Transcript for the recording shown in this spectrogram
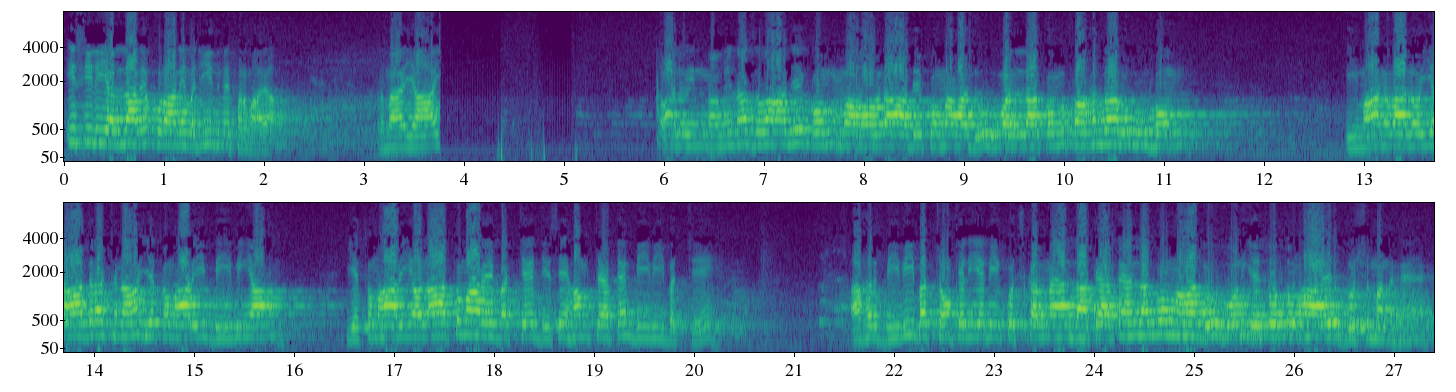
اسی لیے اللہ نے قرآن مجید میں فرمایا فرمایا قالوا ان من ازواجكم واولادكم عدوا لكم فاحذروهم. ایمان والو، یاد رکھنا، یہ تمہاری بیویاں، یہ تمہاری اولاد، تمہارے بچے، جسے ہم کہتے ہیں بیوی بچے۔ آخر بیوی بچوں کے لیے بھی کچھ کرنا ہے، اللہ کہتے ہیں اللہ کو مہادو بول یہ تو تمہارے دشمن ہیں۔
